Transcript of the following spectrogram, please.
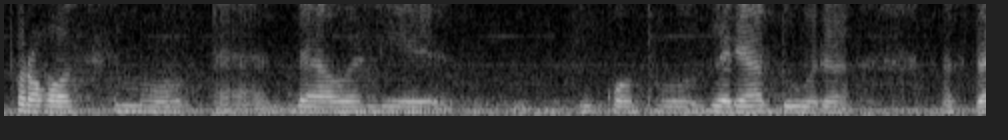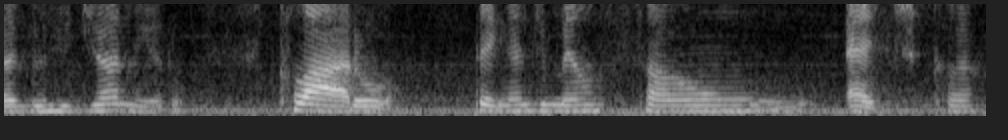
próximo é, dela ali enquanto vereadora na cidade do Rio de Janeiro. Claro, tem a dimensão ética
